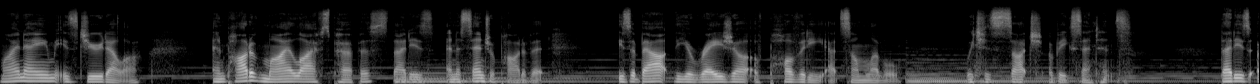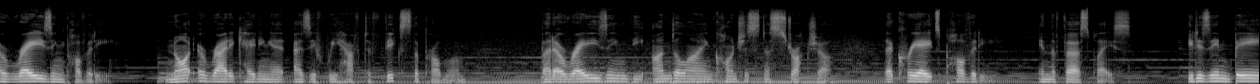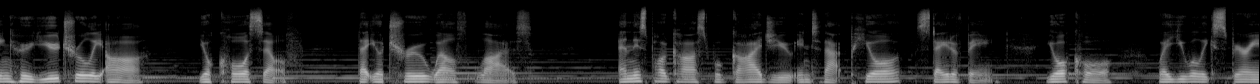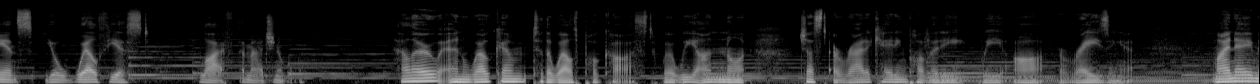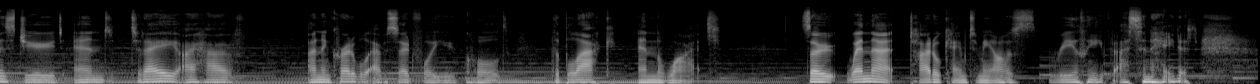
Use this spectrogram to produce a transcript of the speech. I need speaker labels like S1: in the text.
S1: My name is Jude Ella, and part of my life's purpose, that is, an essential part of it, is about the erasure of poverty at some level, which is such a big sentence. That is, erasing poverty, not eradicating it as if we have to fix the problem, but erasing the underlying consciousness structure that creates poverty in the first place. It is in being who you truly are, your core self, that your true wealth lies. And this podcast will guide you into that pure state of being, your core, where you will experience your wealthiest life imaginable. Hello, and welcome to the Wealth Podcast, where we are not just eradicating poverty, we are erasing it. My name is Jude, and today I have an incredible episode for you called The Black and the White. So, when that title came to me, I was really fascinated,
